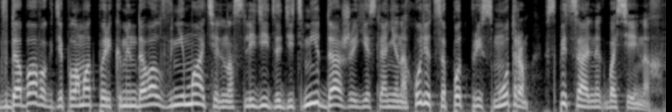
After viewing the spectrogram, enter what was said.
Вдобавок, дипломат порекомендовал внимательно следить за детьми, даже если они находятся под присмотром в специальных бассейнах.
